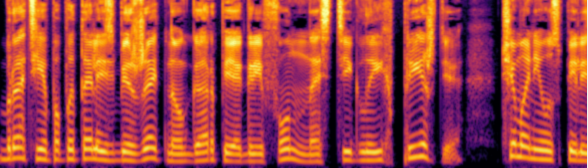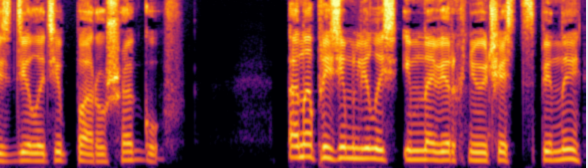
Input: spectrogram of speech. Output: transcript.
братья попытались бежать, но гарпия Грифон настигла их прежде, чем они успели сделать и пару шагов. Она приземлилась им на верхнюю часть спины,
